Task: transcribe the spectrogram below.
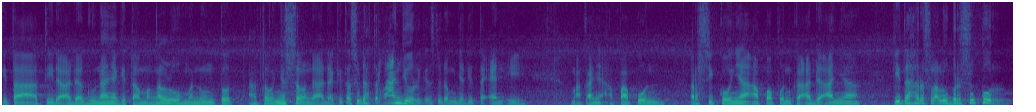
kita tidak ada gunanya kita mengeluh, menuntut atau nyesel nggak ada. Kita sudah terlanjur, kita sudah menjadi TNI. Makanya apa pun resikonya, apa pun keadaannya, kita harus selalu bersyukur.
